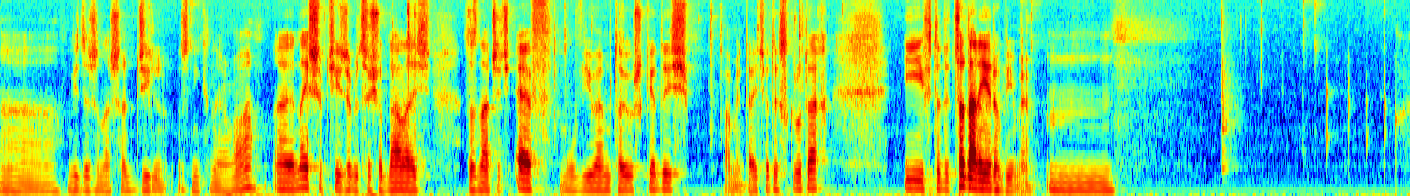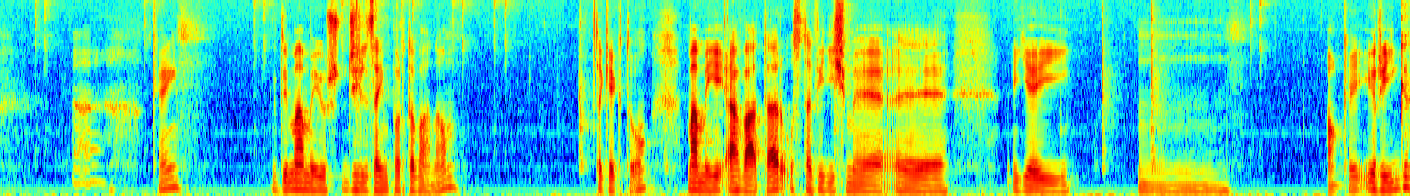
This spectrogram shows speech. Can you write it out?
E, Widzę, że nasza Jill zniknęła. E, Najszybciej, żeby coś odnaleźć, zaznaczyć F. Mówiłem to już kiedyś. Pamiętajcie o tych skrótach. I wtedy co dalej robimy? Mm. Ok. Gdy mamy już Jill zaimportowaną, tak jak tu, mamy jej awatar, ustawiliśmy y, jej mm, ok, rig,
